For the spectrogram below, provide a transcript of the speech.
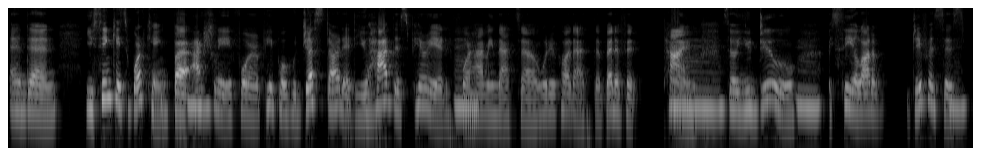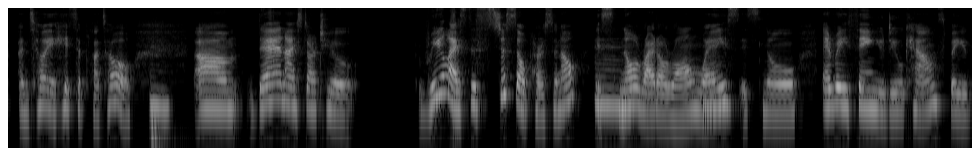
and then you think it's working. But Mm. actually, for people who just started, you have this period for Mm. having that, uh, what do you call that? The benefit time. Mm. So you do Mm. see a lot of differences until it hits a plateau um, then I start to realize this is just so personal. It's Mm. no right or wrong Mm. ways. It's no everything you do counts, but you,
